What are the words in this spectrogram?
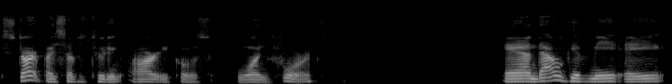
start by substituting r equals 1 fourth. And that will give me a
